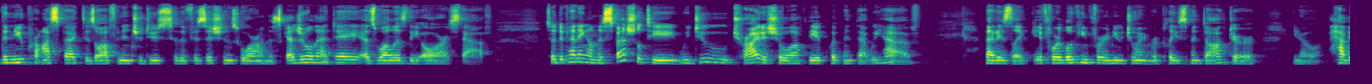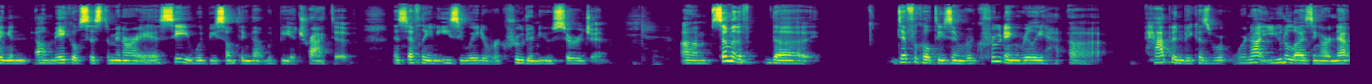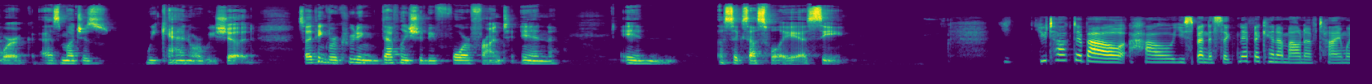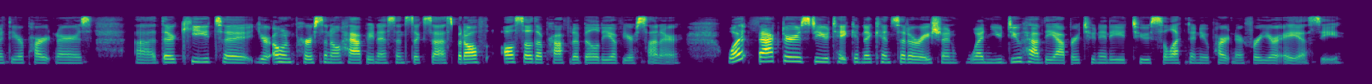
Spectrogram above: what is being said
The new prospect is often introduced to the physicians who are on the schedule that day, as well as the OR staff. So, depending on the specialty, we do try to show off the equipment that we have. That is, like if we're looking for a new joint replacement doctor, you know, having an um, Mako system in our ASC would be something that would be attractive. It's definitely an easy way to recruit a new surgeon. Um, some of the, the, difficulties in recruiting really uh, happen because we're, we're not utilizing our network as much as we can or we should. So I think recruiting definitely should be forefront in in a successful ASC. You talked about how you spend a significant amount of time with your partners. Uh, they're key to your own personal happiness and success, but also the profitability of your center. What factors do you take into consideration when you do have the opportunity to select a new partner for your ASC?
